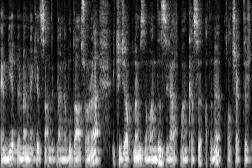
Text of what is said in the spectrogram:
Emniyet ve Memleket sandıklarına bu daha sonra 2. Abdülhamit zamanında Ziraat Bankası adını alacaktır.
